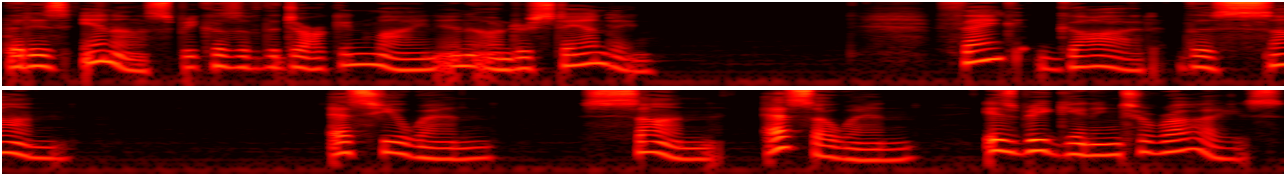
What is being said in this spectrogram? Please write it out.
that is in us because of the darkened mind and understanding. Thank God the Son, S U N, Son, S O N, is beginning to rise.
